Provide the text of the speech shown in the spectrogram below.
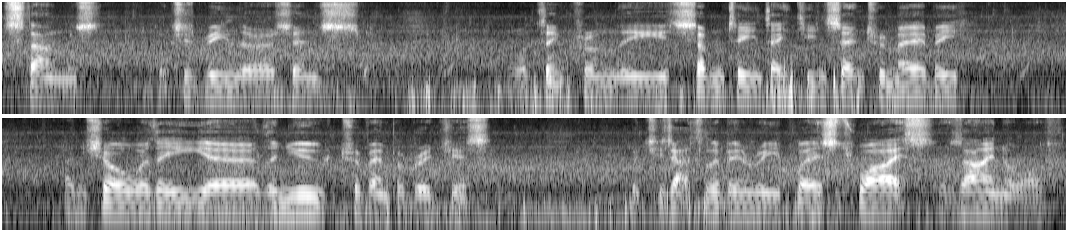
stands which has been there since I would think from the 17th 18th century maybe and show where the uh, the new Trevemper Bridge is which has actually been replaced twice as I know of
